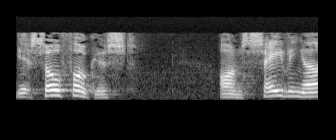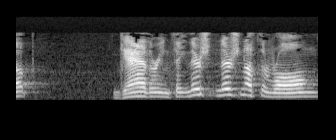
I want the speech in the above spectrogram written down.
get so focused on saving up, gathering things. There's, there's nothing wrong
